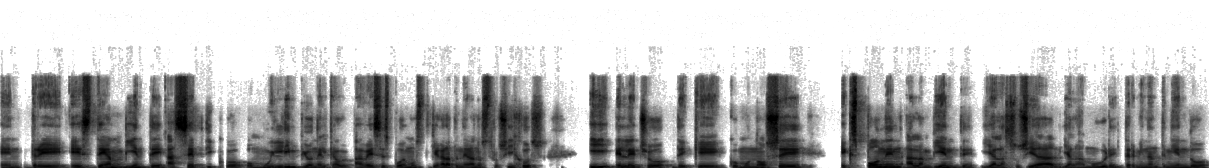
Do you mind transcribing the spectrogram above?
entre este ambiente aséptico o muy limpio en el que a veces podemos llegar a tener a nuestros hijos y el hecho de que como no se exponen al ambiente y a la suciedad y a la mugre, terminan teniendo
